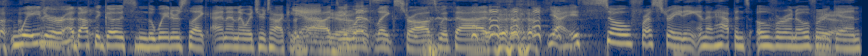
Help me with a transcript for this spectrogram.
waiter about the ghost and the waiter's like, I don't know what you're talking Yeah. about. Do you Yeah. want That's- like straws with that? yeah, it's so frustrating. And that happens over and over Yeah. again.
